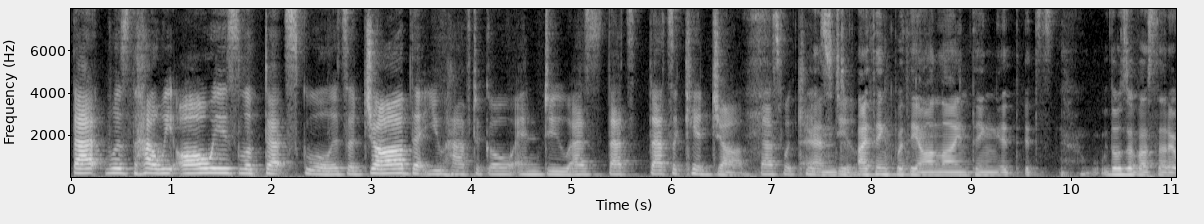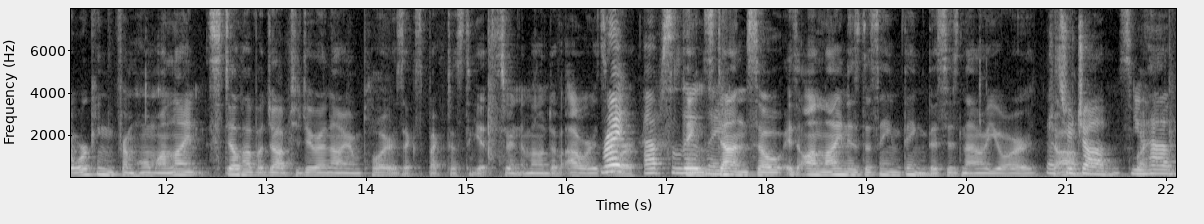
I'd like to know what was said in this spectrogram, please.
that was how we always looked at school. It's a job that you have to go and do as that's that's a kid job. That's what kids and do. I think with the online thing, it, it's those of us that are working from home online still have a job to do, and our employers expect us to get a certain amount of hours right, or absolutely. things done. So it's online is the same thing. This is now your That's job. your job. It's you what- have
